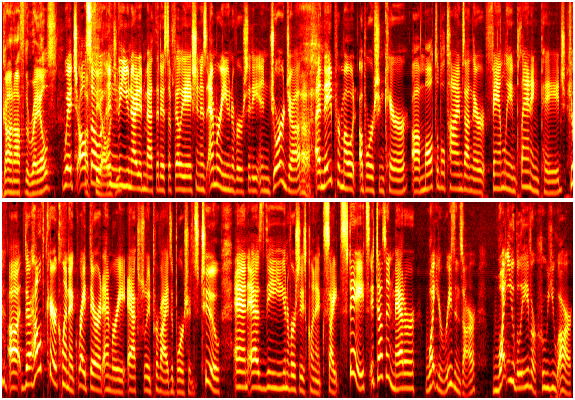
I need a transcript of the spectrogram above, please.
gone off the rails. Which also in the United Methodist affiliation is Emory University in Georgia, Ugh. and they promote abortion care uh, multiple times on their family and planning page. Uh, their healthcare clinic right there at Emory actually provides abortions too. And as the university's clinic site states, it doesn't matter what your reasons are, what you believe, or who you are.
